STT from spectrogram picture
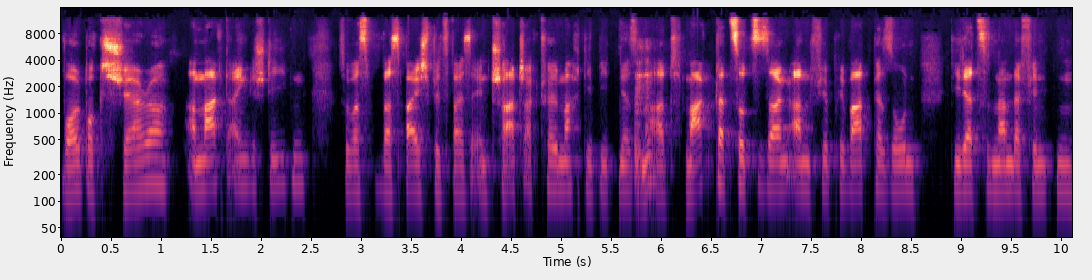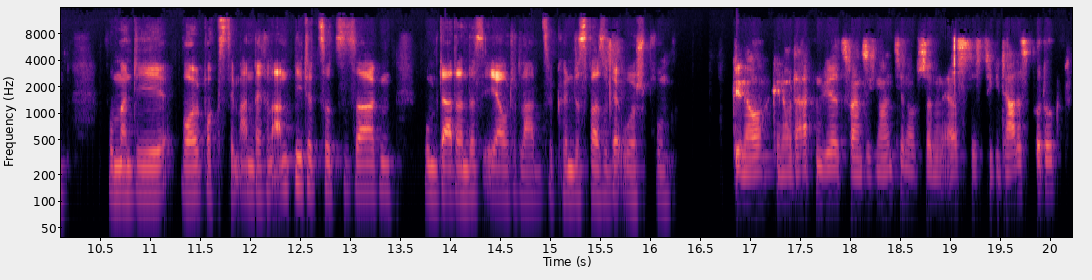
Wallbox Sharer am Markt eingestiegen. Sowas, was beispielsweise Encharge aktuell macht. Die bieten ja so eine mhm. Art Marktplatz sozusagen an für Privatpersonen, die da zueinander finden, wo man die Wallbox dem anderen anbietet sozusagen, um da dann das E-Auto laden zu können. Das war so der Ursprung. Genau, genau. Da hatten wir 2019 auch schon ein erstes digitales Produkt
